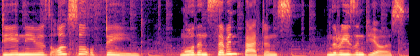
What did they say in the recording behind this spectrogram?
TNAU has also obtained more than 7 patents in the recent years.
